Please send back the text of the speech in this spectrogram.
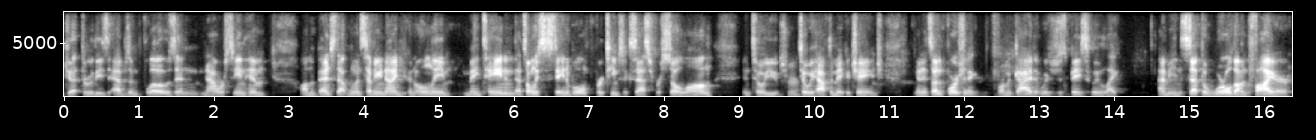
get through these ebbs and flows? And now we're seeing him on the bench that 179 you can only maintain and that's only sustainable for team success for so long until you Sure. until we have to make a change. And it's unfortunate from a guy that was just basically like i mean set the world on fire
